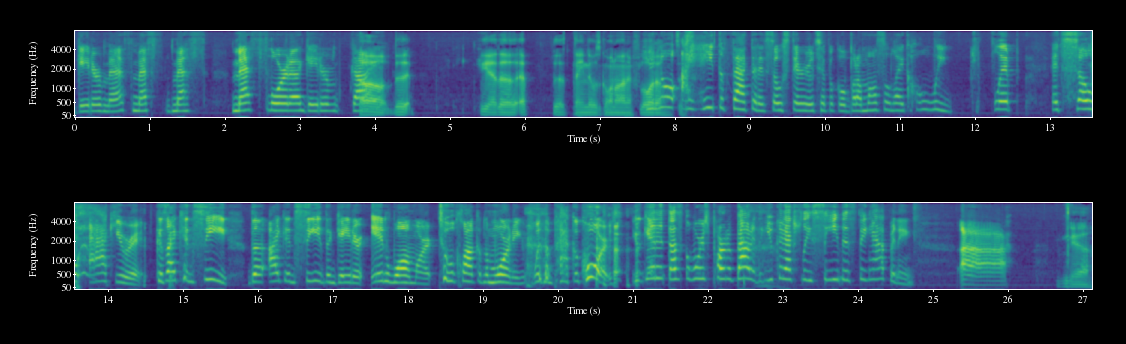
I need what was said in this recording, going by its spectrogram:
Gator meth, meth, meth, meth, Florida Gator guy. Oh, the yeah, the the thing that was going on in Florida. You know, Just... I hate the fact that it's so stereotypical, but I'm also like, holy flip it's so accurate because I can see the I can see the gator in Walmart two o'clock in the morning with a pack of Coors. You get it? That's the worst part about it that you can actually see this thing happening. Ah. Uh, yeah,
